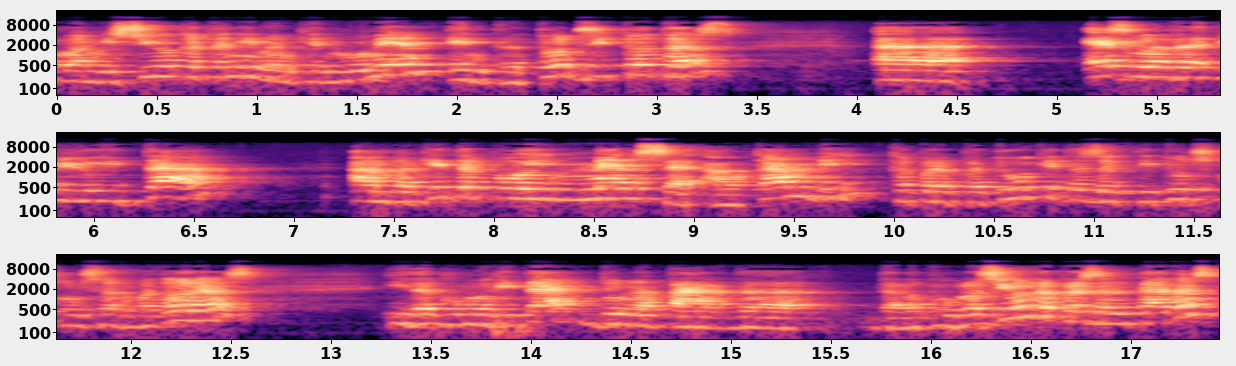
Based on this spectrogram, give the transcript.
la missió que tenim en aquest moment, entre tots i totes, eh, és la de lluitar amb aquesta por immensa al canvi que perpetua aquestes actituds conservadores i de comoditat d'una part de, de la població representades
